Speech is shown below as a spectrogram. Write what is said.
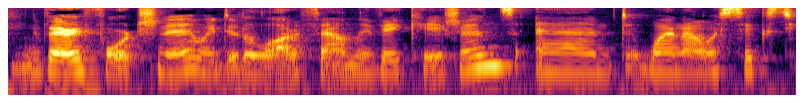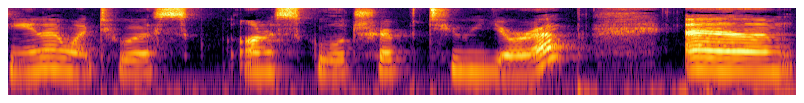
very fortunate. We did a lot of family vacations and when I was 16 I went to a on a school trip to Europe and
